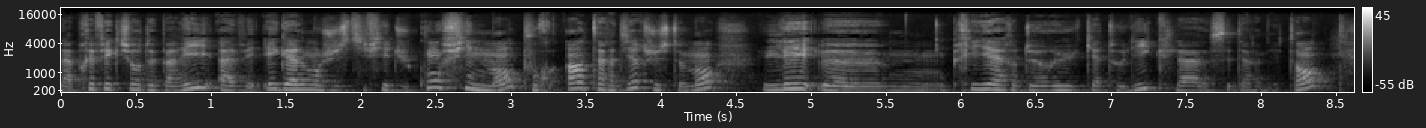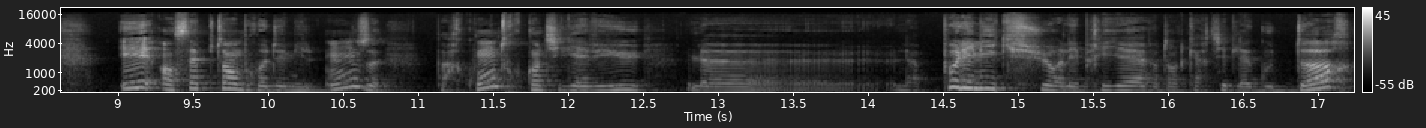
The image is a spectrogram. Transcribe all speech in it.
la préfecture de Paris avait également justifié du confinement pour interdire justement les euh, prières de rue catholiques là, ces derniers temps. Et en septembre 2011, par contre, quand il y avait eu la polémique sur les prières dans le quartier de la Goutte d'Or,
